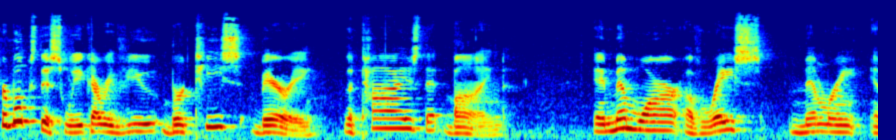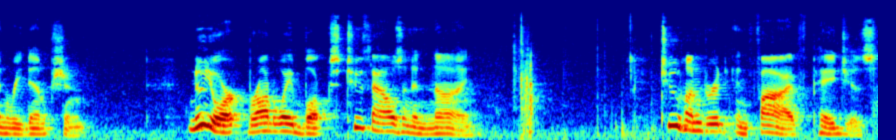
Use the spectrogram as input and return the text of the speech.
For books this week, I review Bertice Berry, The Ties That Bind, a memoir of race, memory, and redemption. New York Broadway Books, 2009. 205 pages.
